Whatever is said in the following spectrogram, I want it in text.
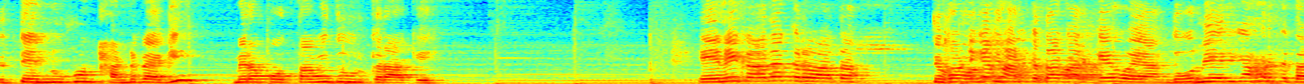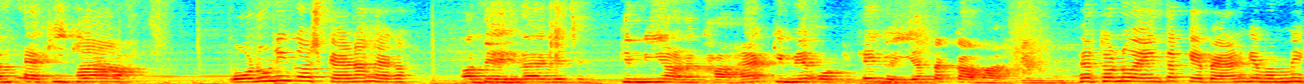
ਤੇ ਤੈਨੂੰ ਹੁਣ ਠੰਡ ਪੈ ਗਈ ਮੇਰਾ ਪੋਤਾ ਵੀ ਦੂਰ ਕਰਾ ਕੇ। ਇਹਨੇ ਕਾਹਦਾ ਕਰਵਾਤਾ? ਤੇ ਹੋਰ ਤੁਹਾਡੀਆਂ ਕਿਹਨੇ ਹਰਕਤਾਂ ਕਰਵਾਇਆ? ਕਰਕੇ ਹੋਇਆ ਦੂਰ ਮੇਰੀਆਂ ਹਰਕਤਾਂ ਮੈਂ ਕੀ ਕਿਹਾ ਵਾ? ਉਹਨੂੰ ਨਹੀਂ ਕੁਝ ਕਹਿਣਾ ਹੈਗਾ। ਆ ਦੇਖ ਲੈ ਇਹਦੇ ਚ ਕਿੰਨੀ ਅਣਖਾ ਹੈ ਕਿਵੇਂ ਉੱਠ ਕੇ ਗਈ ਆ ਧੱਕਾ ਮਾਰ ਕੇ ਮੈਨੂੰ। ਫਿਰ ਤੁਹਾਨੂੰ ਐਂ ਧੱਕੇ ਪੈਣਗੇ ਮੰਮੀ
